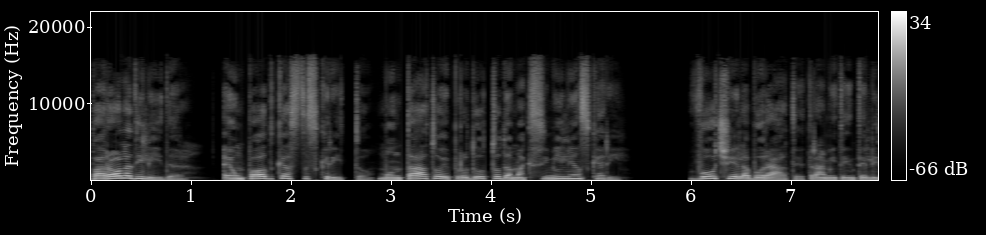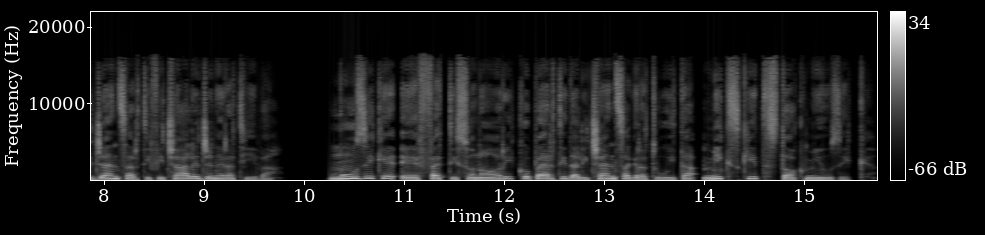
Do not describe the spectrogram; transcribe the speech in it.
Parola di Leader è un podcast scritto, montato e prodotto da Maximilian Scari. Voci elaborate tramite intelligenza artificiale generativa. Musiche e effetti sonori coperti da licenza gratuita Mixkit Stock Music.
